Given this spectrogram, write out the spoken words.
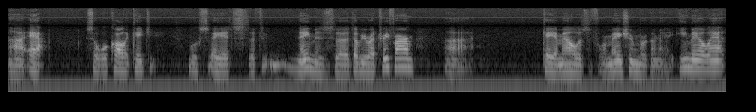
uh, app. So we'll call it KT. We'll say it's the name is uh, WRUT Tree Farm. Uh, KML is the formation. We're going to email that.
